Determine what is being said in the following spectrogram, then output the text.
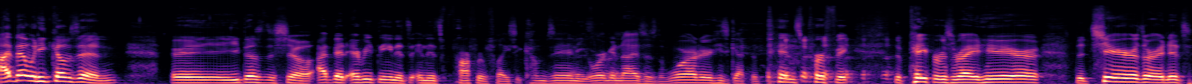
I bet when he comes in, he does the show. I bet everything is in its proper place. He comes in, That's he organizes right. the water. He's got the pens perfect, the papers right here, the chairs are in its.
